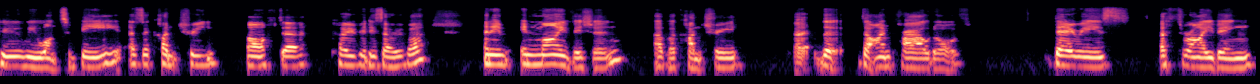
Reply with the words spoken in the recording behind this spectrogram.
who we want to be as a country after covid is over. And in, in my vision of a country uh, that that i'm proud of there is a thriving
